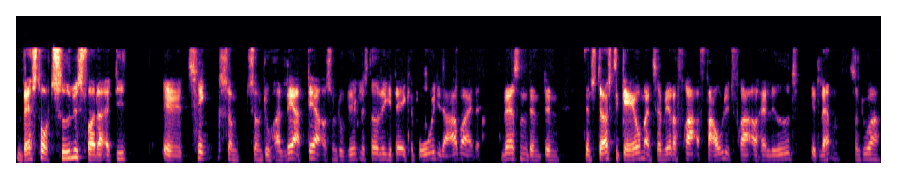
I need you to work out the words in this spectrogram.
hvad står tydeligst for dig af de øh, ting, som, som du har lært der, og som du virkelig stadigvæk i dag kan bruge i dit arbejde? Hvad er sådan den, den, den største gave, man tager med dig fra, fagligt fra at have ledet et land, som du har?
